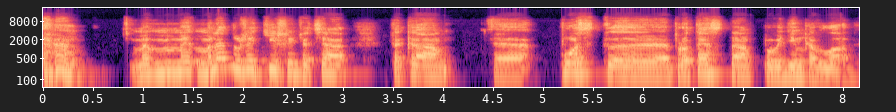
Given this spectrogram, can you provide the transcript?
м- м- мене дуже тішить оця така е, постпротестна поведінка влади.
